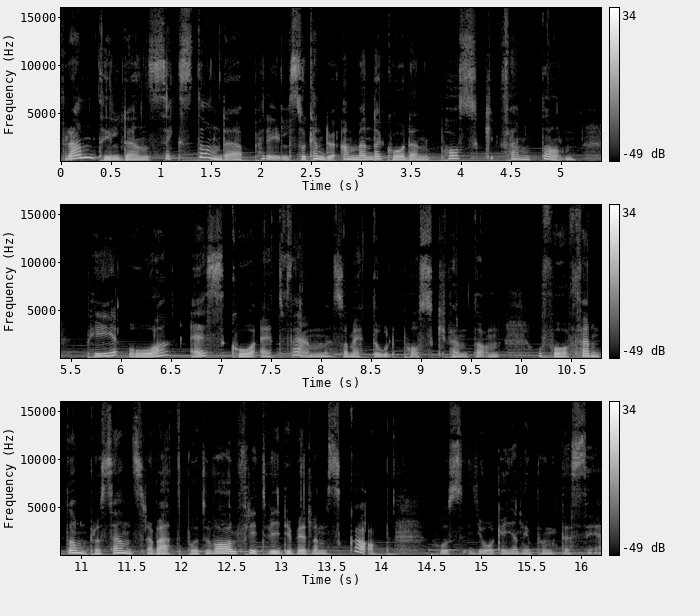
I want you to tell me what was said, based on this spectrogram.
Fram till den 16 april så kan du använda koden PÅSK15 P-Å-S-K-1-5 som ett ord, PÅSK15 och få 15% rabatt på ett valfritt videomedlemskap hos yogajenny.se.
